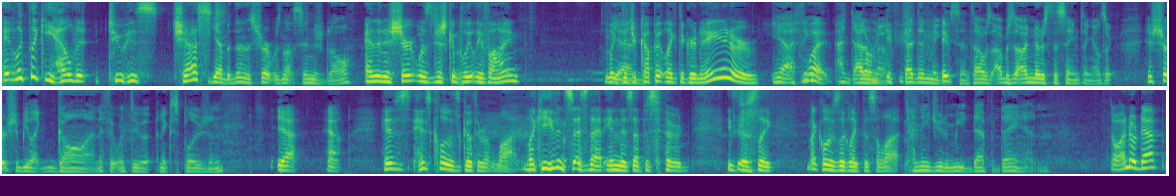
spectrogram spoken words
It looked like he held it to his chest. Yeah, but then the shirt was not singed at all. And then his shirt was just completely fine. I'm like, Yeah. did you cup it like the grenade or Yeah, I think What? I, I don't Like, know. if- that didn't make any sense. I was I was I noticed the same thing. I was like, his shirt should be like gone if it went through an explosion. Yeah. His his clothes go through a lot. Like he even says that in this episode. He's just like, my clothes look like this a lot. I need you to meet Dapper Dan. Oh, I know Dap.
